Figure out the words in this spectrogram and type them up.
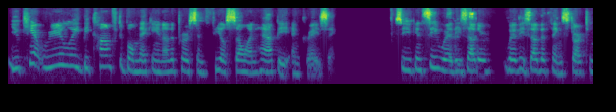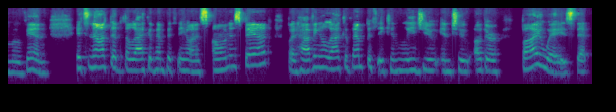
you can't really be comfortable making another person feel so unhappy and crazy. So you can see where these other where these other things start to move in. It's not that the lack of empathy on its own is bad, but having a lack of empathy can lead you into other byways that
